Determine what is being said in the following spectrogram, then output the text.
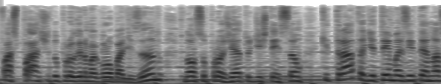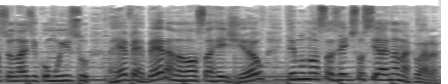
faz parte do programa Globalizando, nosso projeto de extensão que trata de temas internacionais e como isso reverbera na nossa região. Temos nossas redes sociais, né, Ana Clara?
